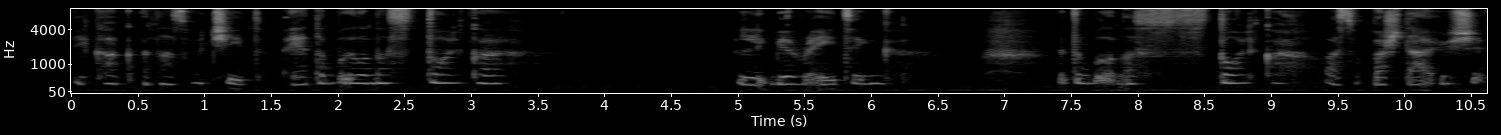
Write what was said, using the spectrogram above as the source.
и как она звучит. И это было настолько liberating. Это было настолько освобождающе.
